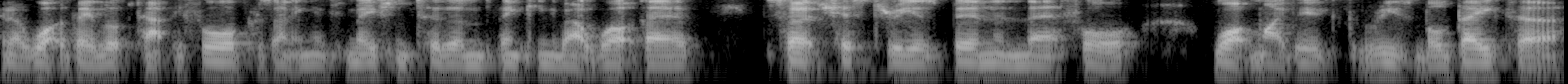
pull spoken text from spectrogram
you know, what they looked at before, presenting information to them, thinking about what their search history has been, and therefore what might be reasonable data.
